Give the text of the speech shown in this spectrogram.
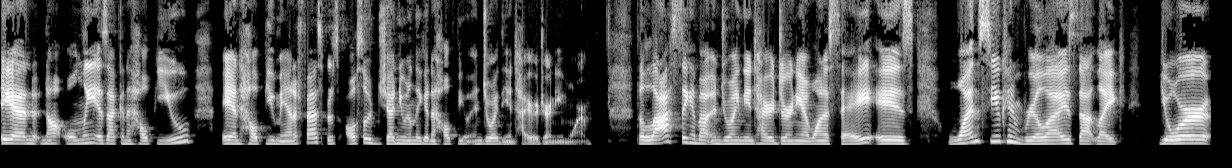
And not only is that going to help you and help you manifest, but it's also genuinely going to help you enjoy the entire journey more. The last thing about enjoying the entire journey I want to say is once you can realize that, like, your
